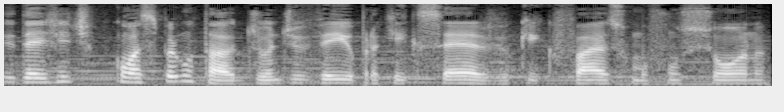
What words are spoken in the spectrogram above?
e daí a gente começa a perguntar de onde veio, para que, que serve, o que, que faz, como funciona.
